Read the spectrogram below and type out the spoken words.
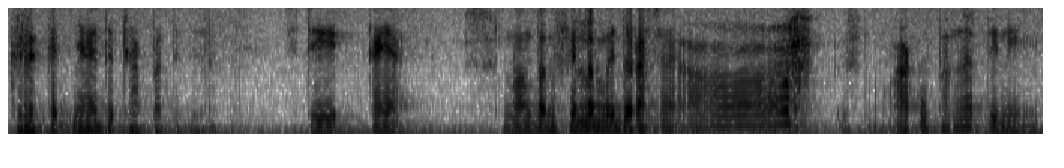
gregetnya itu dapat itu jadi kayak nonton film itu rasanya oh aku banget ini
